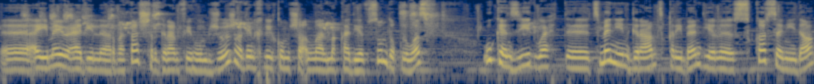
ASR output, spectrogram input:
أي ما يعادل 14 غرام فيهم بجوج. غادي نخلي لكم إن شاء الله المقادير في صندوق الوصف. وكنزيد واحد 80 غرام تقريبا ديال السكر سنيدة.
